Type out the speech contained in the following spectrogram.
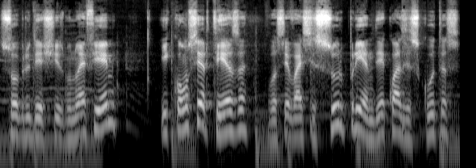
sobre o DXismo no FM e com certeza você vai se surpreender com as escutas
